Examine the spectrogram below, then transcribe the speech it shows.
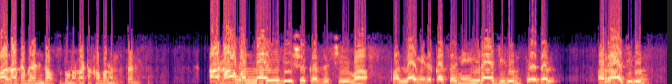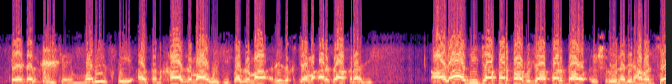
ما ذاک بعظیم دا خو څه دونه غټه خبره نه ده انا والله بشک ز چې ما فالله می قسمی راجلن پیدل راجلن پیدل کوم چې مریض کی او تنخوا زما وظیفه زما رزق جمع ارزاق راځي اعلی ابي جعفر پابو جعفر دا 20 درهم سو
